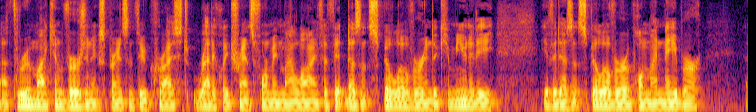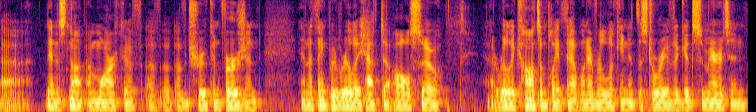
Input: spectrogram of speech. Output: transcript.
uh, through my conversion experience and through Christ radically transforming my life, if it doesn't spill over into community, if it doesn't spill over upon my neighbor, uh, then it's not a mark of, of, of true conversion. And I think we really have to also uh, really contemplate that whenever looking at the story of the Good Samaritan.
